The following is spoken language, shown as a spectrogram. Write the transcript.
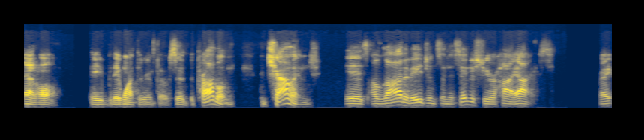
at all. They they want their info. So the problem, the challenge is a lot of agents in this industry are high I's, right?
